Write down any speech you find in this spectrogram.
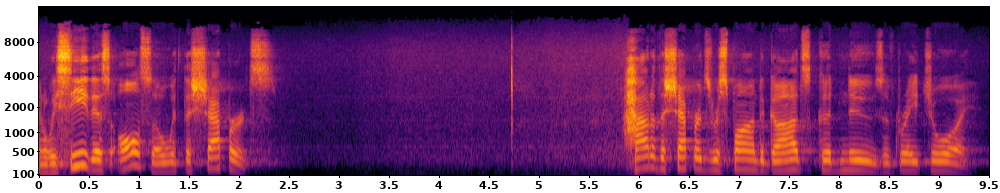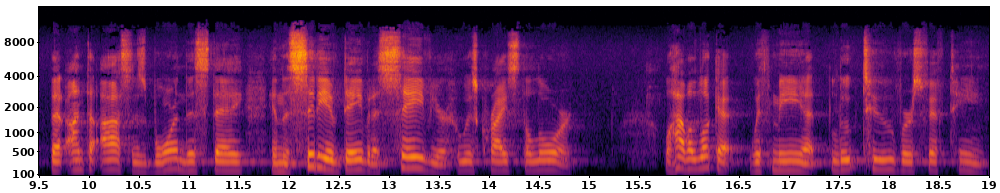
And we see this also with the shepherds. How do the shepherds respond to God's good news of great joy that unto us is born this day in the city of David a Savior who is Christ the Lord? Well, have a look at with me at Luke 2, verse 15.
